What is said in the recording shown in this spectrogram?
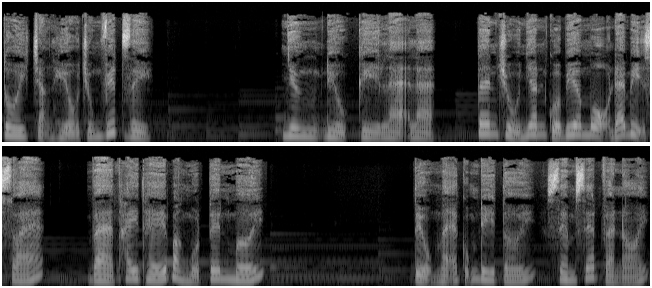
Tôi chẳng hiểu chúng viết gì. Nhưng điều kỳ lạ là tên chủ nhân của bia mộ đã bị xóa và thay thế bằng một tên mới. Tiểu mã cũng đi tới, xem xét và nói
